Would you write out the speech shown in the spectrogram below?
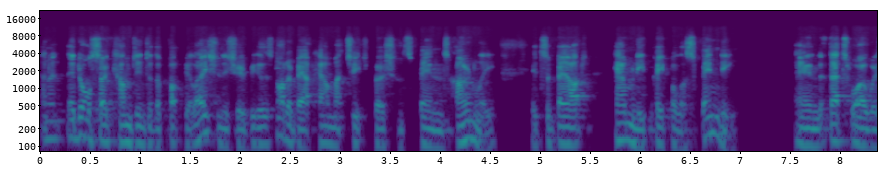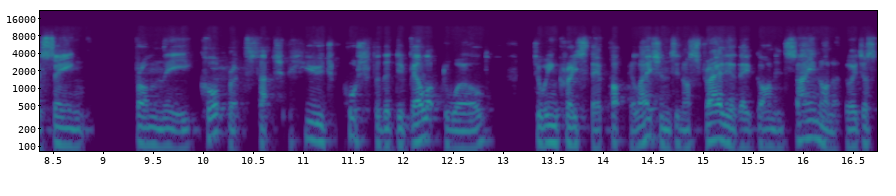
and it, it also comes into the population issue because it's not about how much each person spends only. It's about how many people are spending. And that's why we're seeing from the corporates such a huge push for the developed world to increase their populations. In Australia, they've gone insane on it. They're just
